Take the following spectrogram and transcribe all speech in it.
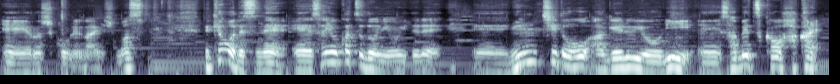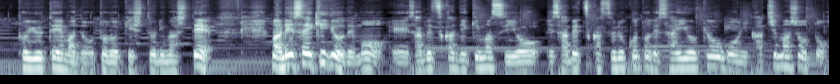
えーよろしくお願いします。で今日はですね、え採用活動においてで、え認知度を上げるより、え差別化を図れというテーマでお届けしておりまして、まあ、零細企業でも、え差別化できますよ、差別化することで採用競合に勝ちましょうと、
